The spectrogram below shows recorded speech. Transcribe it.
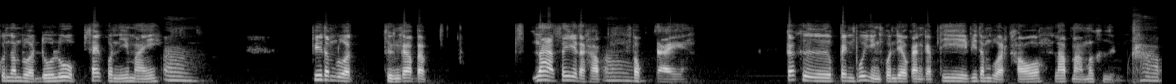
คุณตำรวจดูรูปใช่คนนี้ไหมอ่าพี่ตำรวจถึงกับแบบ หน้าซีดอะครับ อ๋อ ตกใจ ก็คือเป็นผู้หญิงคนเดียวกันกับที่พี่ตำรวจเขารับมาเมื่อคืน ครับ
